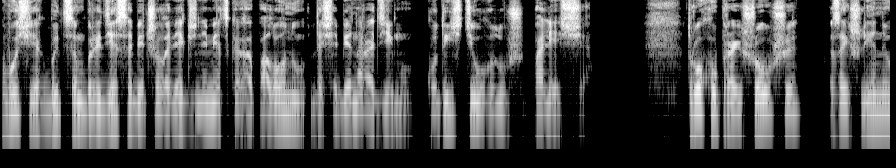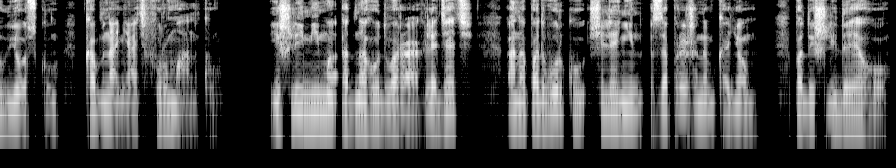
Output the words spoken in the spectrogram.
Вось як быццам брыдзе сабе чалавек з нямецкага палону да сябе на радзіму кудысьці ў глуш палесся троху прайшоўшы зайшлі яны ў вёску, каб наняць фурманку. Ішлі міма аднаго двара глядзяць, а на падворку селянін з запрэжаным канём падышлі да яго.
